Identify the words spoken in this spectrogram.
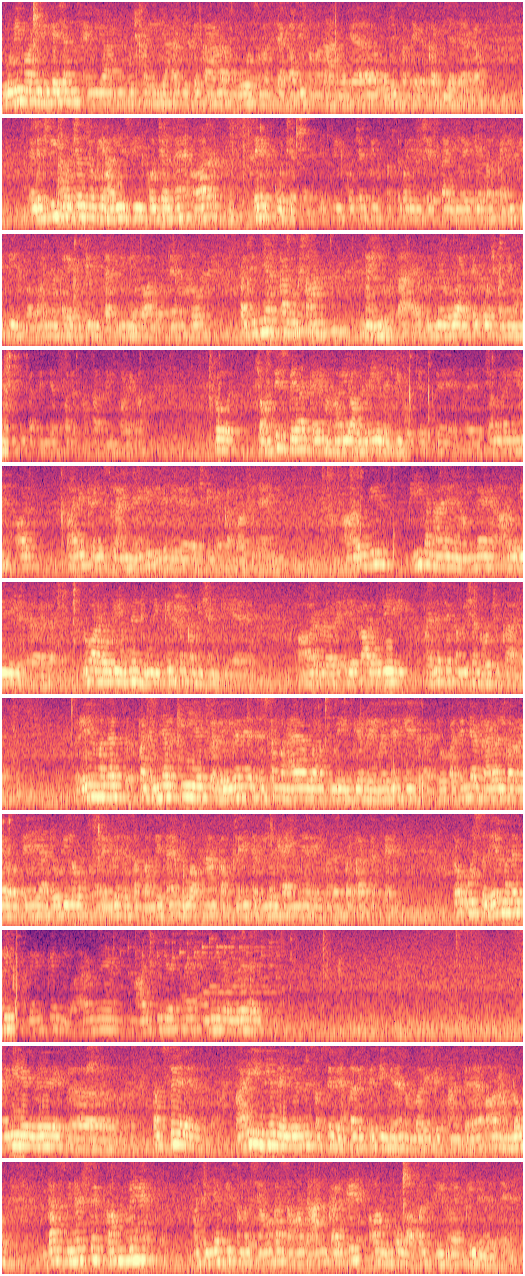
वो भी मॉडिफिकेशन एम ने कुछ कर लिया है, जिसके कारण अब वो समस्या का भी समाधान हो गया है वो भी सब जगह कर दिया जाएगा। एल कोचेस जो कि हाई स्पीड कोचेस हैं और सेफ़ कोचेस हैं। एल कोचेस की सबसे बड़ी विशेषता ये है कि अगर कहीं किसी भगवान न करे, किसी भी सेटिंग में इन्वॉल्व होते हैं तो पैसेंजर्स का नुकसान नहीं होता है। उनमें वो ऐसे कोच बने हुए हैं कि पैसेंजर्स पर असर नहीं पड़ेगा। तो चौंतीस पेयर ट्रेन हमारी ऑलरेडी एल एच कोचेज पे चल रही हैं और सारी ट्रेन प्लान है कि धीरे धीरे एल एच पे कन्वर्ट हो जाएँगी। आर ओ भी बनाए हैं हमने। आर ओ दो आर ओ हमने जून इक्कीस में कमीशन किए हैं। और एक आरओबी पहले से कमीशन हो चुका है। रेल मदद पैसेंजर की एक रेलवे ने सिस्टम बनाया हुआ है पूरी इंडियन रेलवे ने कि जो पैसेंजर ट्रैवल कर रहे होते हैं या जो भी लोग रेलवे से संबंधित हैं, वो अपना कंप्लेंट रियल टाइम में रेल मदद पर कर सकते हैं। तो उस रेल मदद की कंप्लेंट के निवारण में, आज की डेट में एनी रेलवे एनी रेलवे सबसे सारी इंडियन रेलवे में सबसे बेहतर स्थिति में है नंबर एक स्थान पे है और हम लोग 10 मिनट से कम में पैसेंजर की समस्याओं का समाधान करके और उनको वापस फीडबैक भी दे देते हैं।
